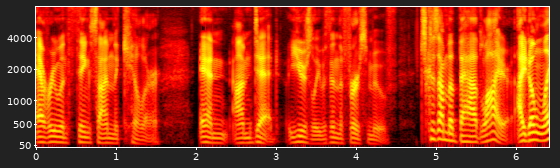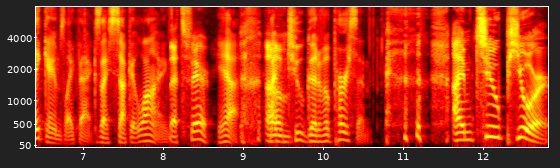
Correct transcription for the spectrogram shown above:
everyone thinks I'm the killer, and I'm dead usually within the first move. Just because I'm a bad liar. I don't like games like that because I suck at lying. that's fair yeah, I'm Um, too good of a person. I'm too pure.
